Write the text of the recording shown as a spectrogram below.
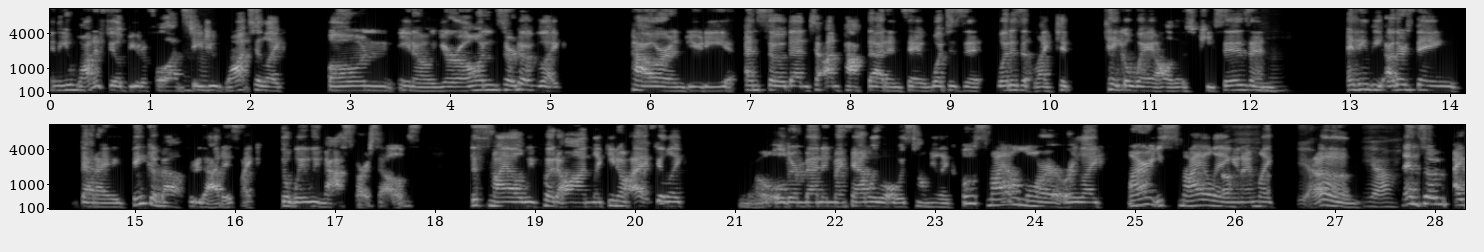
and you want to feel beautiful on stage. You want to like own, you know, your own sort of like power and beauty. And so then to unpack that and say, what is it? What is it like to take away all those pieces. And Mhm. I think the other thing that I think about through that is like the way we mask ourselves, the smile we put on. Like, you know, I feel like, you know, older men in my family will always tell me, like, oh, smile more, or like, why aren't you smiling? Ugh. And I'm like, Yeah. oh. Yeah. And so I,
